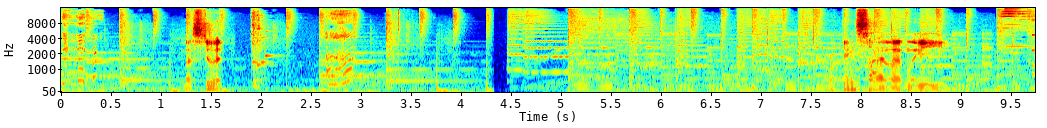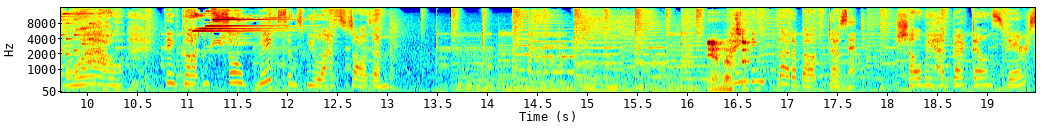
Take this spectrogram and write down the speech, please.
Let's do it. uh-huh. Working silently. Wow, they've gotten so big since we last saw them. And that's I it. think that about does it. Shall we head back downstairs?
